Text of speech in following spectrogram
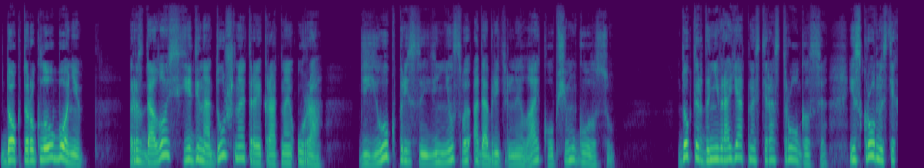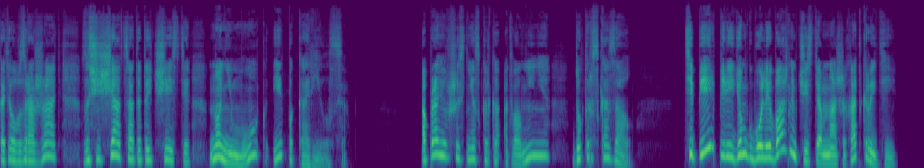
доктору Клоубони!» Раздалось единодушное троекратное «Ура!» Дьюк присоединил свой одобрительный лай к общему голосу. Доктор до невероятности растрогался и скромности хотел возражать, защищаться от этой чести, но не мог и покорился. Оправившись несколько от волнения, доктор сказал, «Теперь перейдем к более важным частям наших открытий».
